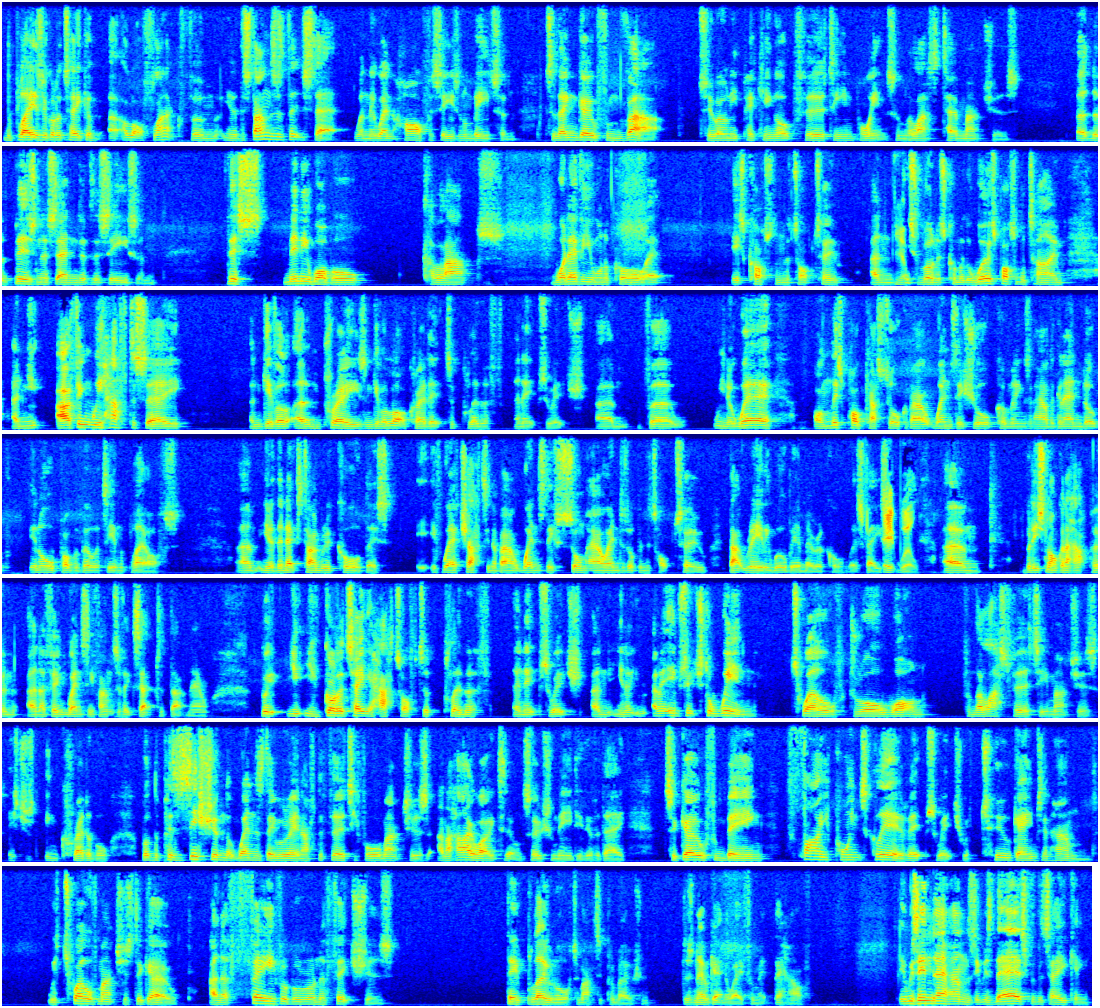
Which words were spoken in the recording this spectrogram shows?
the players have got to take a, a lot of flack from you know the standards that set when they went half a season unbeaten to then go from that to only picking up 13 points from the last 10 matches at the business end of the season. This mini wobble collapse, whatever you want to call it, it's cost them the top two. And yep. this run has come at the worst possible time. And you, I think we have to say and give a, and praise and give a lot of credit to Plymouth and Ipswich um, for you know where on this podcast talk about Wednesday shortcomings and how they're going to end up in all probability in the playoffs. Um, you know, the next time we record this, if we're chatting about Wednesday somehow ended up in the top two, that really will be a miracle. Let's face it. It will. Um, but it's not going to happen, and I think Wednesday fans have accepted that now. But you, have got to take your hat off to Plymouth and Ipswich, and you know, I mean, Ipswich to win twelve, draw one from the last thirteen matches. It's just incredible. But the position that Wednesday were in after 34 matches, and I highlighted it on social media the other day, to go from being five points clear of Ipswich with two games in hand, with 12 matches to go, and a favourable run of fixtures, they've blown automatic promotion. There's no getting away from it. They have. It was in their hands. It was theirs for the taking.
